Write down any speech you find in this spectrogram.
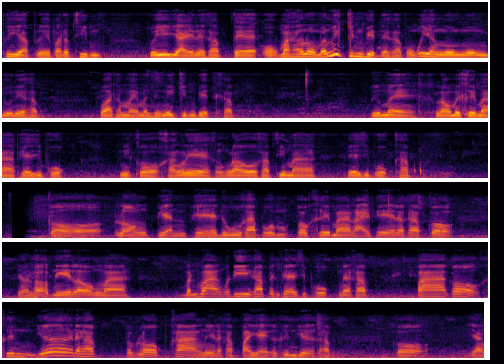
เพียบเลยปลาทับทิมตัวใหญ่ๆเลยครับ แต่ออกมาข้างนอกมันไม่กินเบ็ดนะครับ ผมก็ยังงงๆอยู่เนี่ยครับ ว่าทำไมมันถึงไม่กินเบ็ดครับ หรือไม่เราไม่เคยมาเพสิบหกนี่ก็ครั้งแรกของเราครับที่มาเพสิบหกครับ ก็ลองเปลี่ยนเพดูครับ ผมก็เคยมาหลายเพแล้วครับ ก็เดี๋ยวรอบนี้ลองมามันว่างพอดีครับเป็นเพ16 นะครับปลาก็ขึ้นเยอะนะครับรอบๆข้างนี่นะครับปลาใหญ่ก็ขึ้นเยอะครับ ก็ยัง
